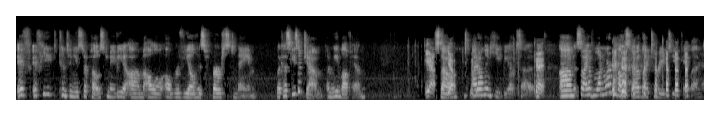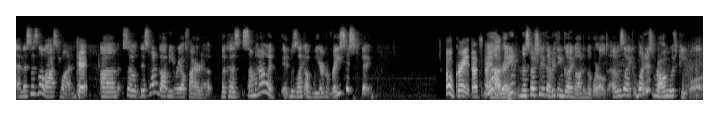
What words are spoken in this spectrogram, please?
if if he continues to post, maybe um, I'll I'll reveal his first name because he's a gem and we love him. Yeah. So yeah. I do. don't think he'd be upset. Okay. Um, so I have one more post I would like to read to you, Caitlin, and this is the last one. Okay. Um, so this one got me real fired up because somehow it, it was like a weird racist thing. Oh, great. That's nice. Yeah, right? And especially with everything going on in the world. I was like, what is wrong with people?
